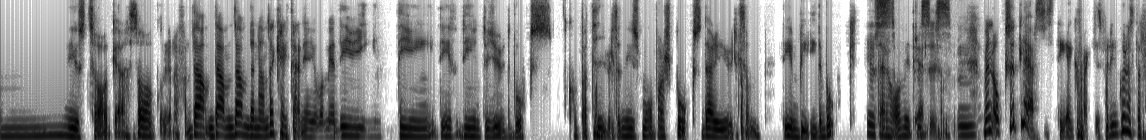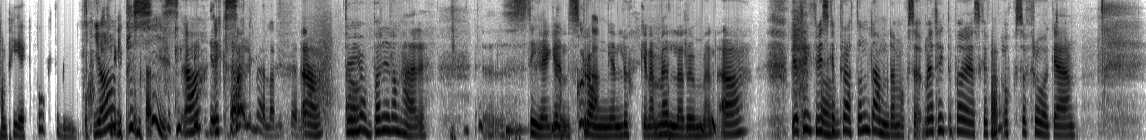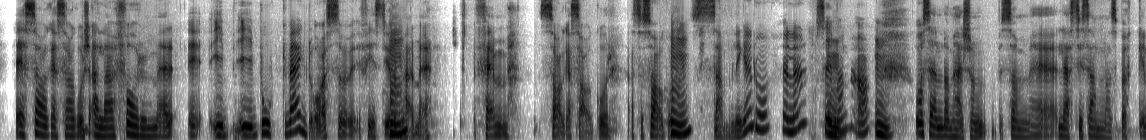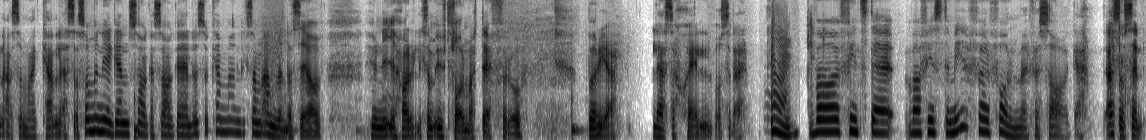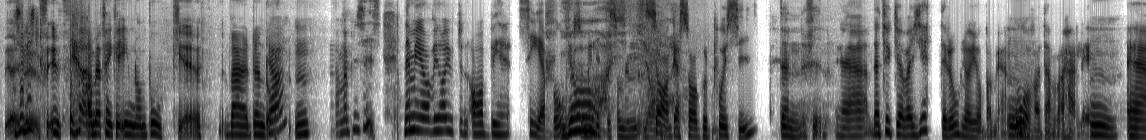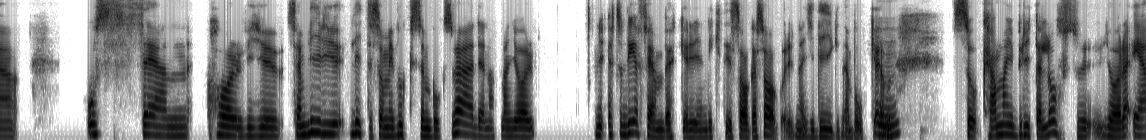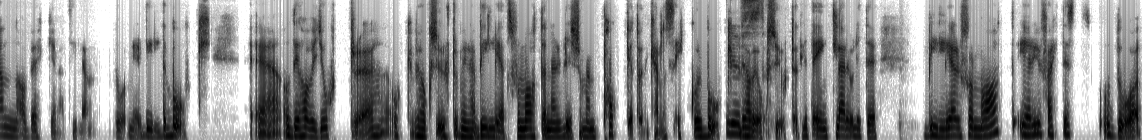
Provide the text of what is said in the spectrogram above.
Um, just Saga, sagor i alla fall. Dam, Dam, Dam, den andra karaktären jag jobbar med, det är ju, ingen, det är det är, det är inte ljudbokskompatibelt, utan det är ju småbarnsbok. Så där är ju liksom, det är en bilderbok. Just Där har vi det, liksom. Mm. Men också ett lässteg faktiskt, för det går nästan från pekbok till bildbok. Ja, liksom precis. där- Ja, exakt. Ja, du Ja. jobbar i de här eh, stegen, Luckorna. sprången, luckorna, mellanrummen. Ja. Jag tänkte vi ska Ja. prata om Damdam också. Men jag tänkte bara jag ska också fråga eh, Saga Sagors alla former. Eh, I, I bokväg då så finns det ju Mm. de här med fem sagasagor. Alltså sagosamlingar då, eller? Säger Mm. man? Ja. Mm. Och sen de här som, som eh, läs tillsammans-böckerna som man kan läsa som en egen sagasaga eller så kan man liksom använda sig av hur ni har liksom utformat det för att börja läsa själv och sådär. Mm. Vad finns, det, vad finns det mer för former för saga? Alltså sen, eh, för, ut- Ja. om jag tänker inom bokvärlden då. Ja. Mm. Ja, men precis. Nej, men ja, vi har gjort en ABC-bok Ja, som är lite som en ja. saga, sagor, poesi. Den är fin. Eh, den tyckte jag var jätterolig att jobba med. Åh, Mm. vad den var härlig. Mm. Eh, och sen har vi ju, sen blir det ju lite som i vuxenboksvärlden att man gör, eftersom det är fem böcker i en riktig saga sagor, i den här gedigna boken, Mm. så kan man ju bryta loss och göra en av böckerna till en då mer bilderbok. Eh, och det har vi gjort. eh, Och vi har också gjort det med den här billighetsformaten när det blir som en pocket och det kallas ekorrbok. Det har vi också gjort. Ett lite enklare och lite billigare format är det ju faktiskt. Och då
